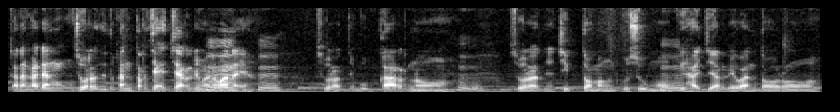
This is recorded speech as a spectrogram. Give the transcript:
Kadang-kadang surat itu kan tercecer di mana-mana ya. Hmm. Suratnya Bung Karno, suratnya Cipto Mangunkusumo, Ki Hajar Dewantoro,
